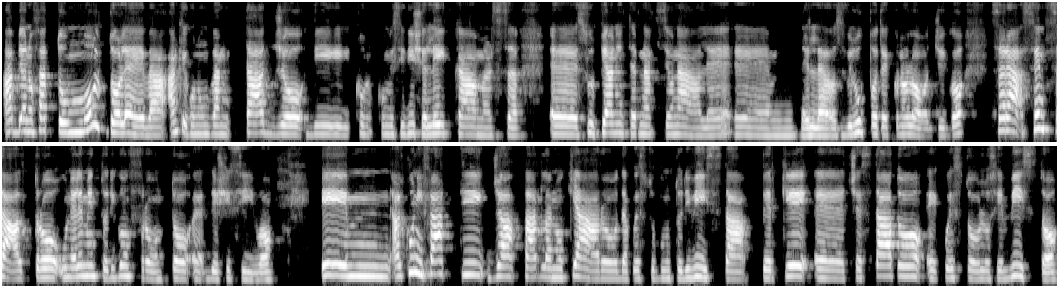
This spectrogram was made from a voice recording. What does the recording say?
abbiano fatto molto leva, anche con un vantaggio di, com come si dice, late commerce eh, sul piano internazionale eh, dello sviluppo tecnologico, sarà senz'altro un elemento di confronto eh, decisivo. E, mh, alcuni fatti già parlano chiaro da questo punto di vista perché eh, c'è stato, e questo lo si è visto,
